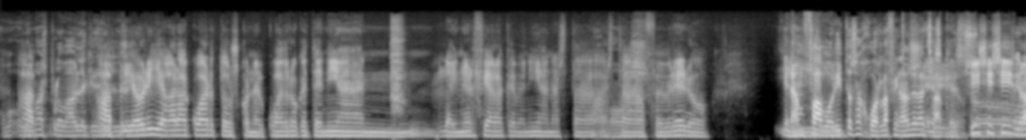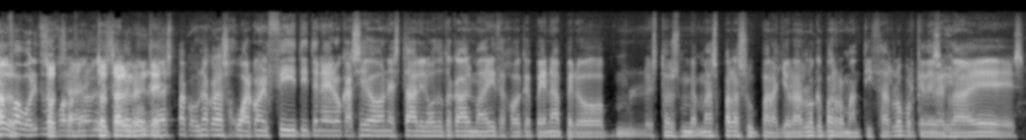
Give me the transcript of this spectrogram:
O- o a- lo más probable que a el- priori llegar a cuartos con el cuadro que tenían, la inercia a la que venían hasta, hasta febrero. eran y- favoritos a jugar la final de la Sí, Champions. Sí, sí, sí, Eran no, favoritos a jugar la final de la Eso de totalmente. verdad una cosa es jugar con el Fit y tener ocasiones, tal, y luego te tocaba el Madrid y dices, joder, qué pena, pero mm, esto es más para, su, para llorarlo que para romantizarlo, porque de Sí. verdad es,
